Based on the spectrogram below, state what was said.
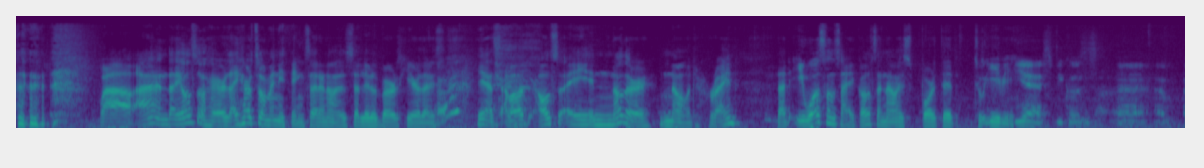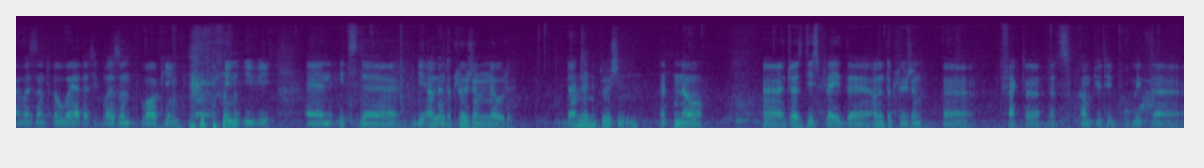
wow. And I also heard, I heard so many things. I don't know. There's a little bird here that is, yes, about also another node, right? That it was on cycles and now is ported to Eevee. Yes, because uh, I, I wasn't aware that it wasn't working in Eevee, and it's the the ambient occlusion node that Ambient occlusion. that now uh, just display the ambient occlusion uh, factor that's computed with the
